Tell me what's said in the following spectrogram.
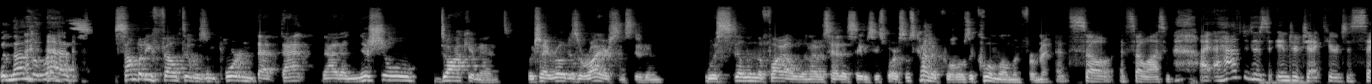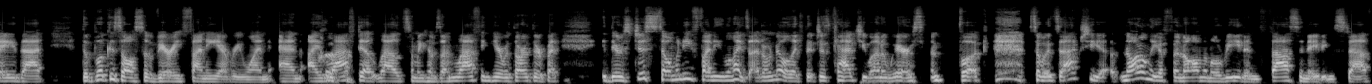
But nonetheless, somebody felt it was important that that, that initial document, which I wrote as a Ryerson student, was still in the file when I was head of CBC Sports. So it was kind of cool. It was a cool moment for me. It's so it's so awesome. I, I have to just interject here to say that the book is also very funny, everyone. And I laughed out loud so many times. I'm laughing here with Arthur, but there's just so many funny lines. I don't know, like that just catch you unawares in the book. So it's actually not only a phenomenal read and fascinating stuff.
